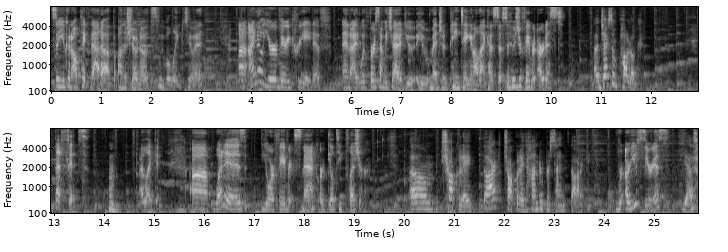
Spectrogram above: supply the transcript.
so you can all pick that up on the show notes. We will link to it. Uh, I know you're very creative, and I, the first time we chatted, you you mentioned painting and all that kind of stuff. So who's your favorite artist? Uh, Jackson Pollock. That fits. Hmm. I like it. Uh, what is your favorite snack or guilty pleasure? Um, chocolate, dark chocolate, hundred percent dark. R- are you serious? Yes.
